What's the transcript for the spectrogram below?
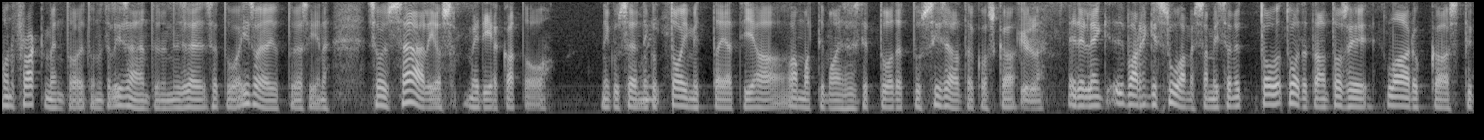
on fragmentoitunut ja lisääntynyt, niin se, se tuo isoja juttuja siinä. Se olisi sääli, jos media katoo. niin kuin se niin kuin toimittajat ja ammattimaisesti tuotettu sisältö, koska Kyllä. edelleen varsinkin Suomessa, missä nyt to, tuotetaan tosi laadukkaasti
